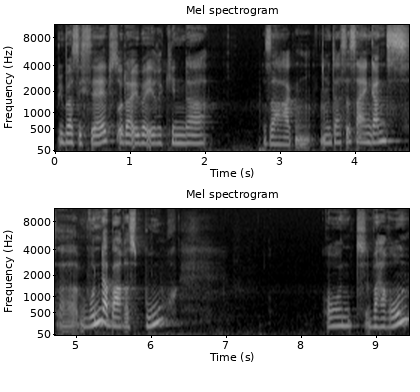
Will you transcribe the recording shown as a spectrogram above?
über sich selbst oder über ihre Kinder sagen. Und das ist ein ganz äh, wunderbares Buch. Und warum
